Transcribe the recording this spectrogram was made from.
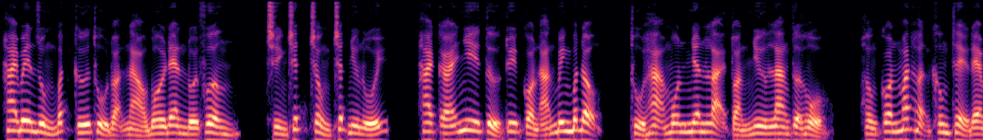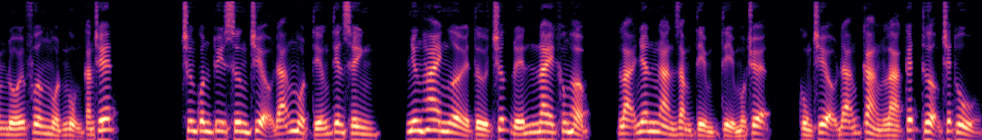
hai bên dùng bất cứ thủ đoạn nào bôi đen đối phương, trình chất trồng chất như núi, hai cái nhi tử tuy còn án binh bất động, thủ hạ môn nhân lại toàn như lang tựa hổ, hồng con mắt hận không thể đem đối phương một ngụm cắn chết. Trương quân tuy xương triệu đã một tiếng tiên sinh, nhưng hai người từ trước đến nay không hợp, lại nhân ngàn dặm tìm tỉ một chuyện, cùng triệu đãng càng là kết thượng chết thủ.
